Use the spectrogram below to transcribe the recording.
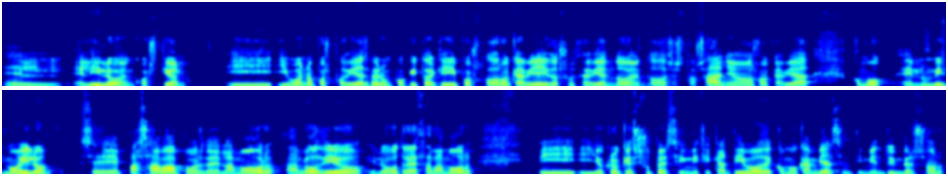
el, el hilo en cuestión. Y, y, bueno, pues podías ver un poquito aquí, pues todo lo que había ido sucediendo en todos estos años, lo que había, como en un mismo hilo se pasaba pues del amor al odio y luego otra vez al amor y, yo creo que es súper significativo de cómo cambia el sentimiento inversor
